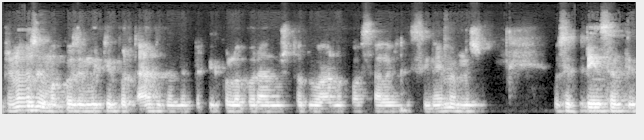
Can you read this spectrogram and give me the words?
para nós é uma coisa muito importante também, porque colaboramos todo ano com as salas de cinema, mas você pensa que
